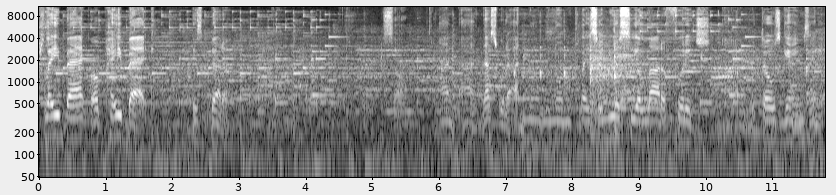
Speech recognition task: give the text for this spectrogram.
playback or payback is better. That's what I normally normally play. So you'll see a lot of footage uh, with those games in it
